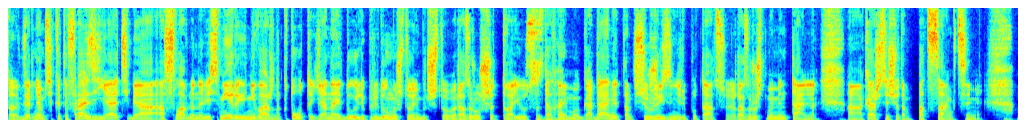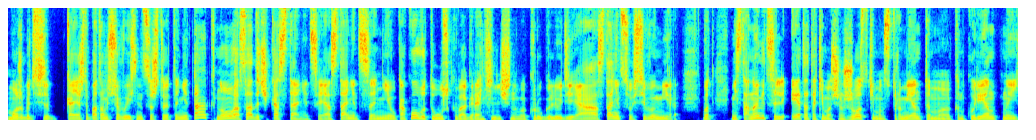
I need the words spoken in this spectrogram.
э, вернемся к этой фразе «я тебя ославлю на весь мир», и неважно, кто ты, я найду или придумаю что-нибудь, что разрушит твою создаваемую годами там, всю жизнь репутацию, разрушит моментально, а окажешься еще там под санкциями. Может быть, конечно, потом все выяснится, что это не так, но осадочек останется, и останется не у какого-то узкого ограниченного круга людей, а останется у всего мира. Вот не становится ли это таким очень жестким инструментом конкурентной,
